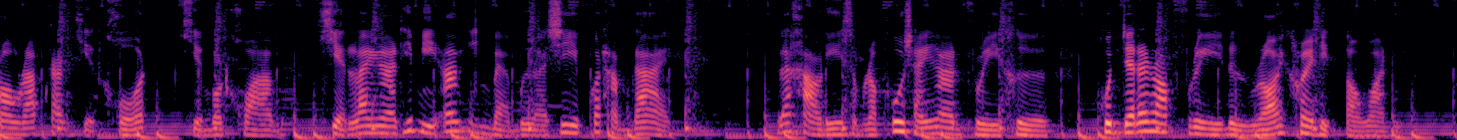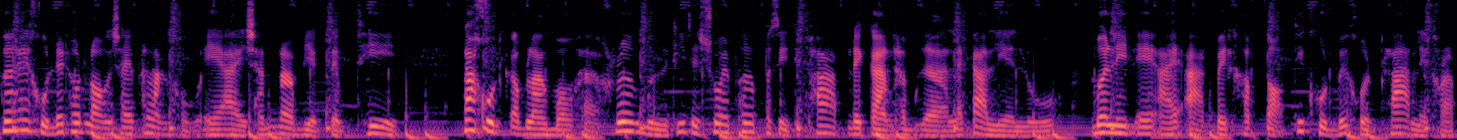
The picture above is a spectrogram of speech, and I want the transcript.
รองรับการเขียนโค้ด เขียนบทความ เขียนรายงานที่มีอ้างอิงแบบมืออาชีพก็ทำได้ และข่าวดีสำหรับผู้ใช้งานฟรีคือ คุณจะได้รับฟรี 100 เครดิตต่อวัน เพื่อให้คุณได้ทดลองใช้พลังของ AI ชั้นนำอย่างเต็มที่ ถ้าคุณกำลังมองหาเครื่องมือที่จะช่วยเพิ่มประสิทธิภาพในการทำงานและการเรียนรู้ Merlin AI อาจเป็นคำตอบที่คุณไม่ควรพลาดเลยครับ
